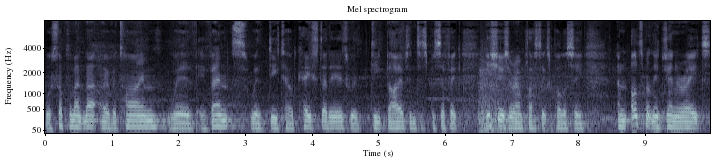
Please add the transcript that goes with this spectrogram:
We'll supplement that over time with events, with detailed case studies, with deep dives into specific issues around plastics policy, and ultimately generate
